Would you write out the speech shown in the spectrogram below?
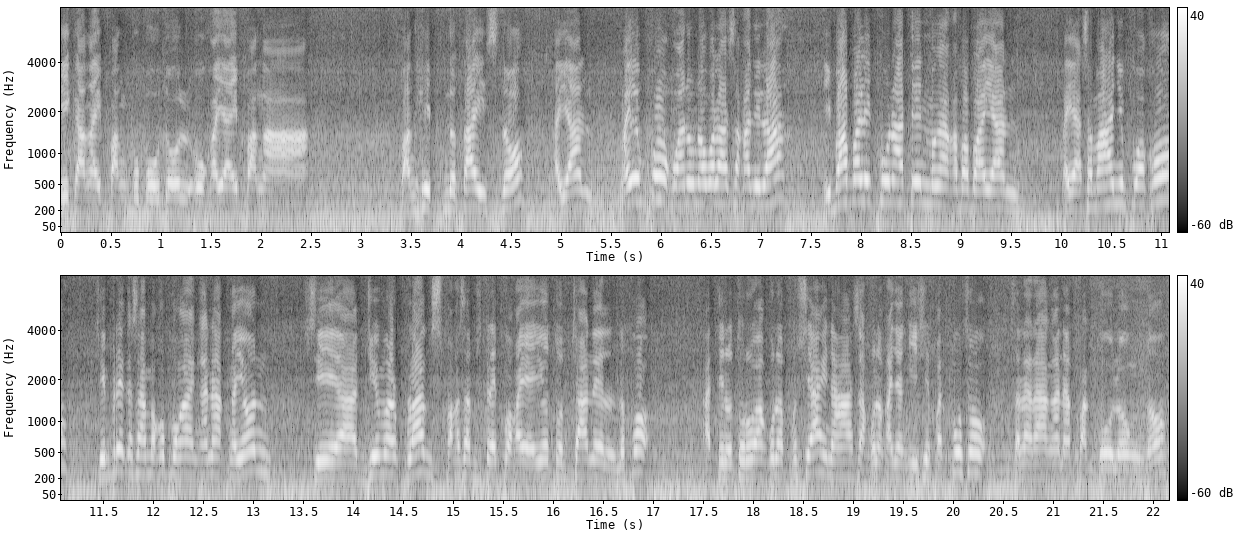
ika nga pangbubudol o kaya pang ah, pang-hypnotize, no? Ayan. Ngayon po, kung anong nawala sa kanila, ibabalik po natin mga kababayan. Kaya samahan niyo po ako. Siyempre, kasama ko po ang aking anak ngayon, si uh, Jimmer Vlogs. Pakasubscribe po kaya YouTube channel, no po? At tinuturuan ko na po siya, hinahasa ko ng kanyang isip at puso sa larangan ng pagtulong, no?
